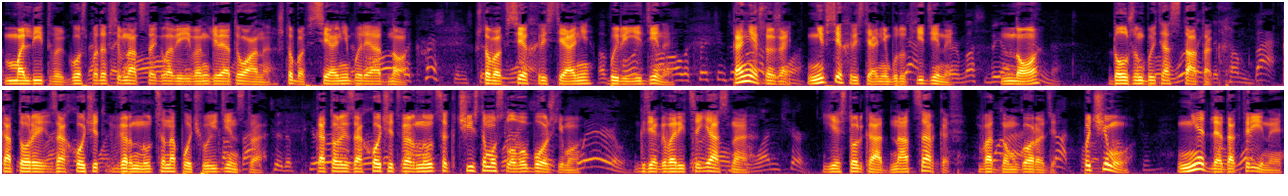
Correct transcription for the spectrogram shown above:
молитвы Господа в 17 главе Евангелия от Иоанна, чтобы все они были одно, чтобы все христиане были едины. Конечно же, не все христиане будут едины, но должен быть остаток, который захочет вернуться на почву единства, который захочет вернуться к чистому Слову Божьему, где говорится ясно, есть только одна церковь в одном городе. Почему? не для доктрины,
